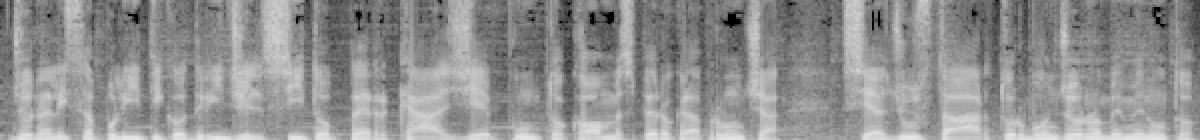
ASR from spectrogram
giornalista politico, dirige il sito percagie.com, spero che la pronuncia sia giusta. Artur, buongiorno, benvenuto.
